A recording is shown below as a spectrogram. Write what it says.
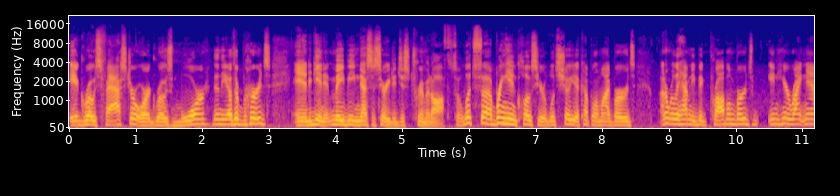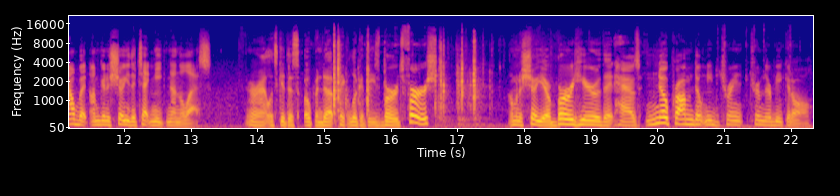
it grows faster or it grows more than the other birds. And again, it may be necessary to just trim it off. So let's uh, bring you in close here. Let's show you a couple of my birds. I don't really have any big problem birds in here right now, but I'm going to show you the technique nonetheless. All right, let's get this opened up. Take a look at these birds first. I'm going to show you a bird here that has no problem, don't need to trim, trim their beak at all.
